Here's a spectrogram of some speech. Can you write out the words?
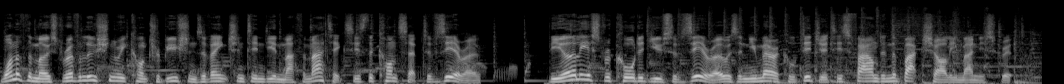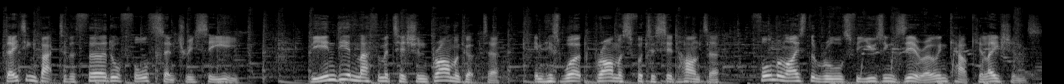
One of the most revolutionary contributions of ancient Indian mathematics is the concept of zero. The earliest recorded use of zero as a numerical digit is found in the Bakhshali manuscript, dating back to the 3rd or 4th century CE. The Indian mathematician Brahmagupta, in his work Brahmasphuta Siddhanta, formalized the rules for using zero in calculations.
